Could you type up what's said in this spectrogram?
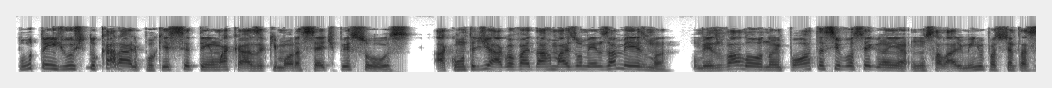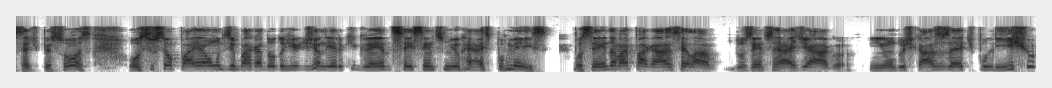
puta injusto do caralho, porque se você tem uma casa que mora sete pessoas, a conta de água vai dar mais ou menos a mesma. O mesmo valor, não importa se você ganha um salário mínimo para sustentar essas sete pessoas, ou se o seu pai é um desembargador do Rio de Janeiro que ganha 600 mil reais por mês. Você ainda vai pagar, sei lá, 200 reais de água. Em um dos casos é tipo lixo,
